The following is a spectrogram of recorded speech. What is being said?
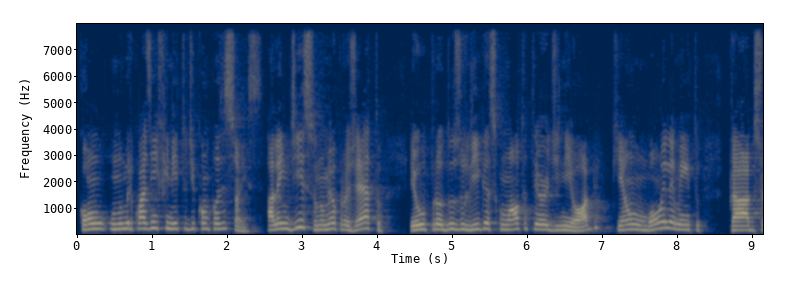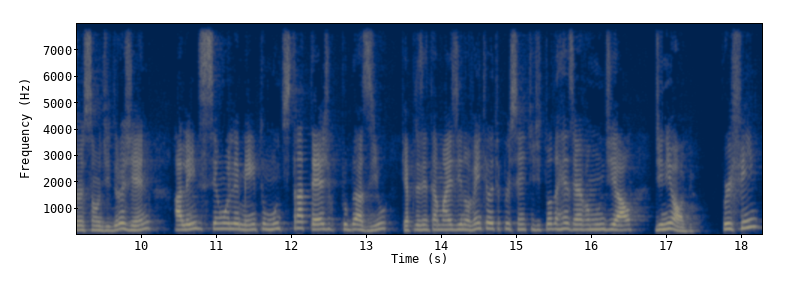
com um número quase infinito de composições. Além disso, no meu projeto, eu produzo ligas com alto teor de nióbio, que é um bom elemento para a absorção de hidrogênio, além de ser um elemento muito estratégico para o Brasil, que apresenta mais de 98% de toda a reserva mundial de nióbio. Por fim,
